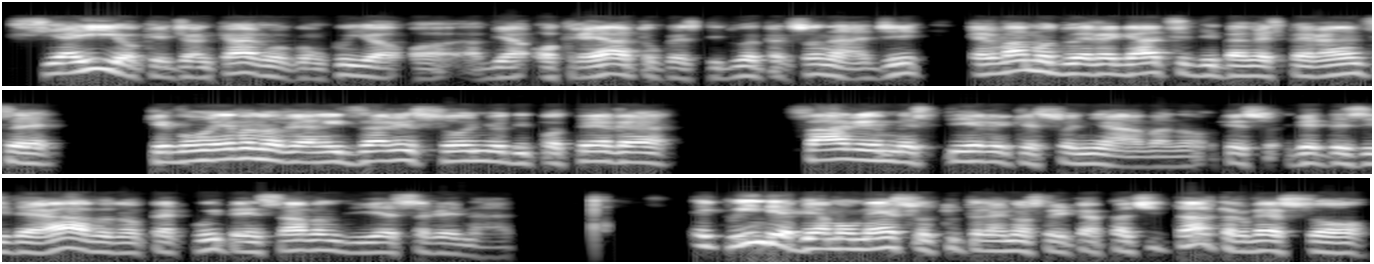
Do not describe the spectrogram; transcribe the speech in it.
sia io che Giancarlo con cui ho, abbia, ho, creato questi due personaggi, eravamo due ragazzi di belle speranze che volevano realizzare il sogno di poter fare il mestiere che sognavano, che, che desideravano, per cui pensavano di essere nati. E quindi abbiamo messo tutte le nostre capacità attraverso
